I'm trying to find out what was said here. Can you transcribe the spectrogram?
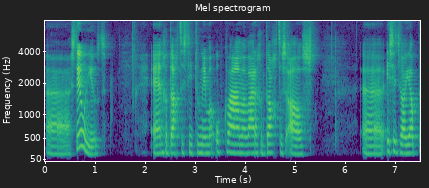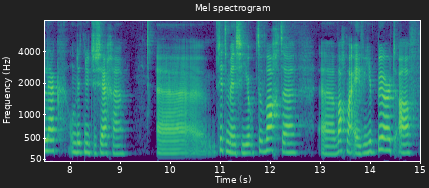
uh, stilhield. En gedachten die toen in me opkwamen waren gedachten als: uh, Is dit wel jouw plek om dit nu te zeggen? Uh, zitten mensen hierop te wachten? wacht maar even je beurt af.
